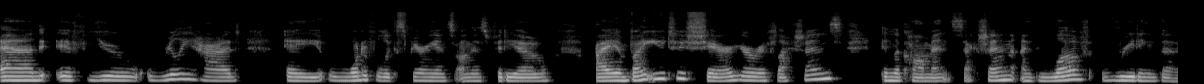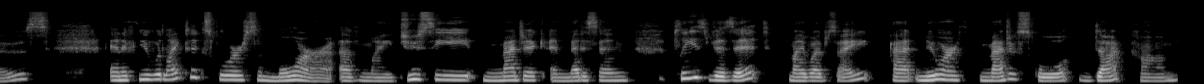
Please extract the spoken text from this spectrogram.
And if you really had a wonderful experience on this video, I invite you to share your reflections in the comments section. I love reading those. And if you would like to explore some more of my juicy magic and medicine, please visit my website at newearthmagicschool.com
